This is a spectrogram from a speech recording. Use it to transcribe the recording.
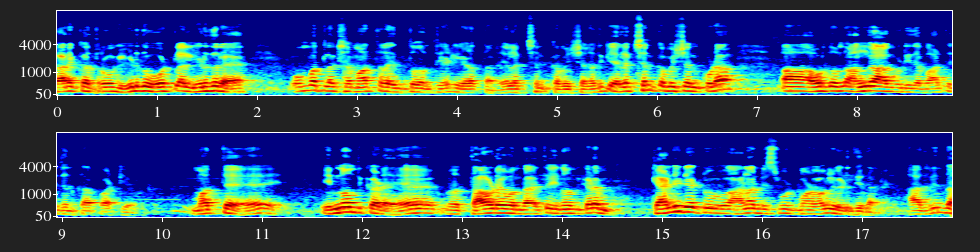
ಕಾರ್ಯಕರ್ತರು ಹೋಗಿ ಹಿಡಿದು ಹೋಟ್ಲಲ್ಲಿ ಹಿಡಿದ್ರೆ ಒಂಬತ್ತು ಲಕ್ಷ ಮಾತ್ರ ಇದ್ದು ಅಂತೇಳಿ ಹೇಳ್ತಾರೆ ಎಲೆಕ್ಷನ್ ಕಮಿಷನ್ ಅದಕ್ಕೆ ಎಲೆಕ್ಷನ್ ಕಮಿಷನ್ ಕೂಡ ಅವ್ರದ್ದೊಂದು ಅಂಗ ಆಗಿಬಿಟ್ಟಿದೆ ಭಾರತೀಯ ಜನತಾ ಪಾರ್ಟಿಯವ್ರದ್ದು ಮತ್ತು ಇನ್ನೊಂದು ಕಡೆ ತಾವಡೆ ಒಂದಾಯಿತು, ಇನ್ನೊಂದು ಕಡೆ ಕ್ಯಾಂಡಿಡೇಟು ಹಣ ಡಿಸ್ಟ್ರಿಬ್ಯೂಟ್ ಮಾಡುವಾಗಲೂ ಹಿಡಿದಿದ್ದಾರೆ. ಆದ್ದರಿಂದ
